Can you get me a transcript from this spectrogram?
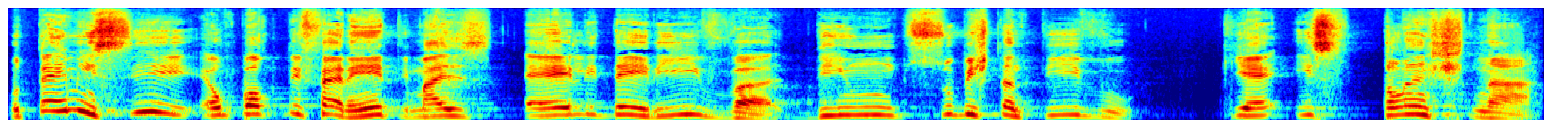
O termo em si é um pouco diferente, mas ele deriva de um substantivo que é esplanchnar.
